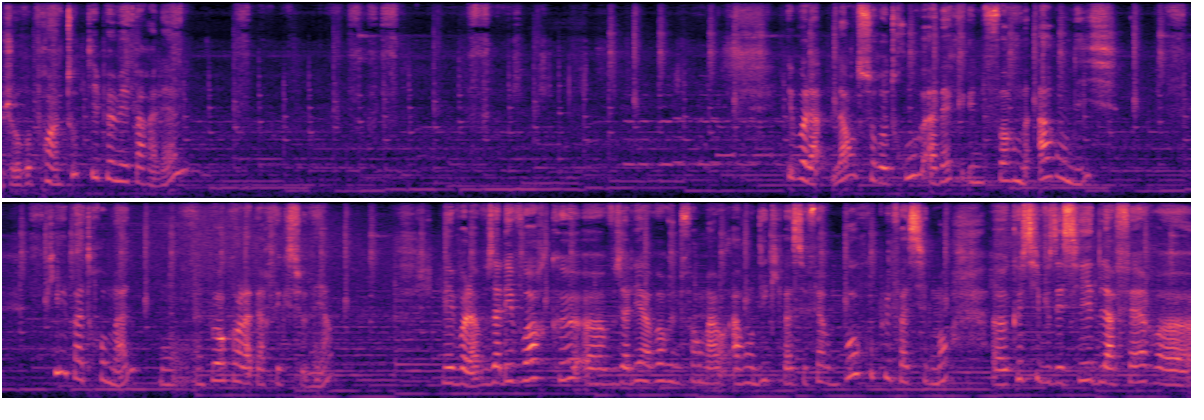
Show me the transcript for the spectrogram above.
je reprends un tout petit peu mes parallèles. Et voilà, là on se retrouve avec une forme arrondie qui est pas trop mal. Bon, on peut encore la perfectionner. Hein. Mais voilà, vous allez voir que euh, vous allez avoir une forme arrondie qui va se faire beaucoup plus facilement euh, que si vous essayez de la faire euh,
